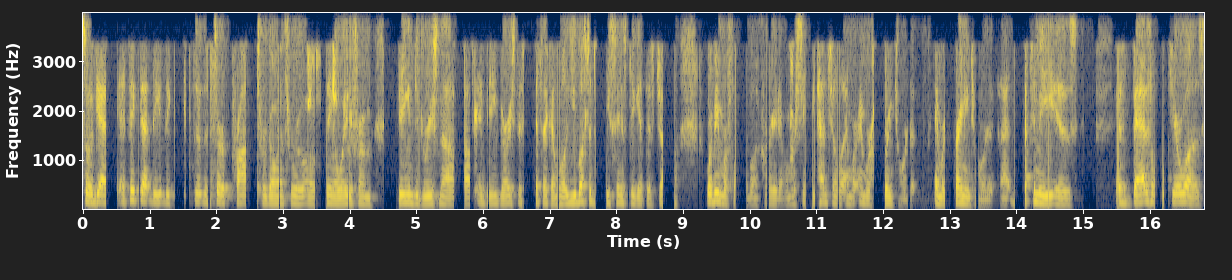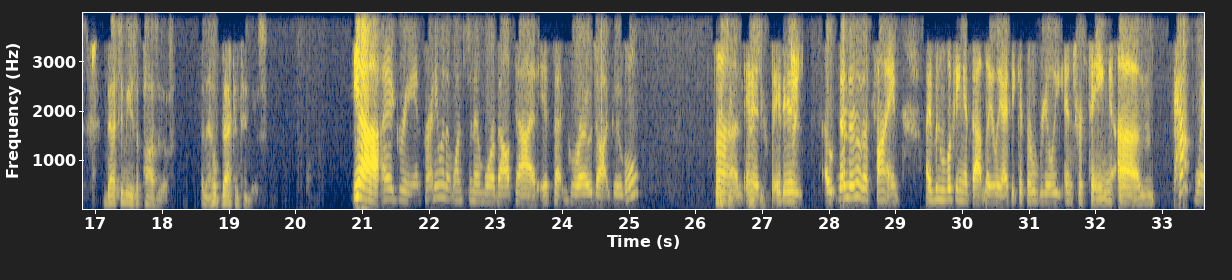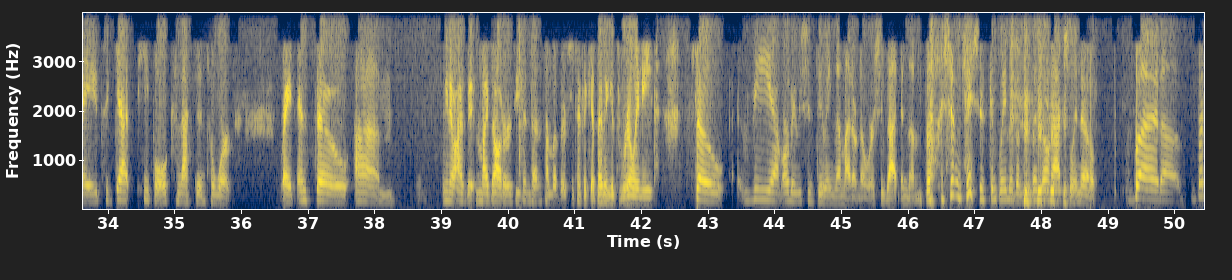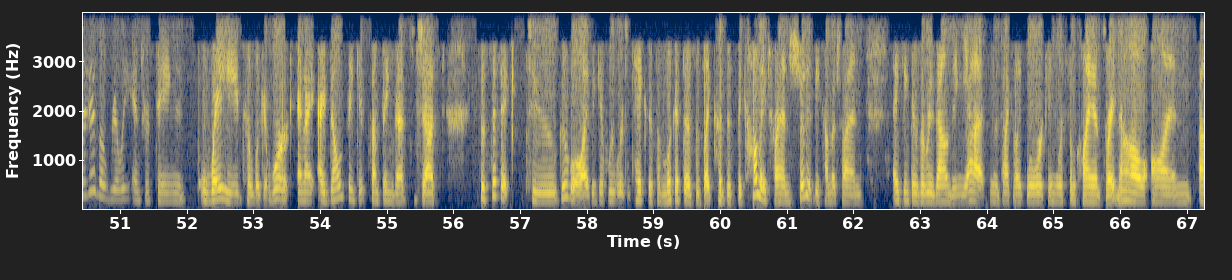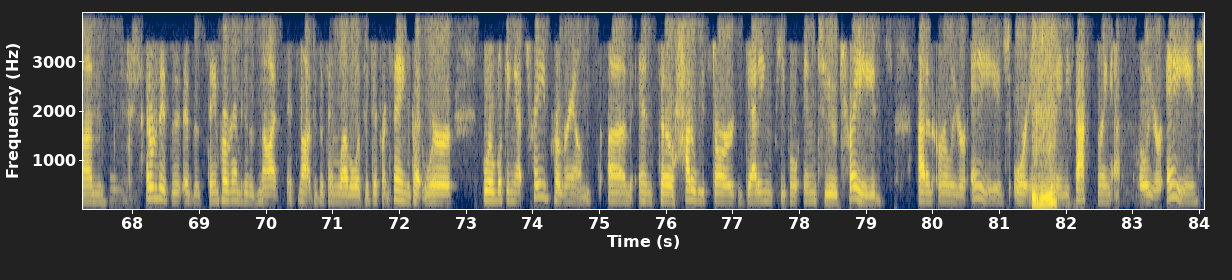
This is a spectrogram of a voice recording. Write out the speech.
So again, I think that the, the, the sort of process we're going through of getting away from being degree snob and being very specific and well, you must do these things to get this job. We're being more flexible and creative, and we're seeing potential, and we're and we're hiring toward it, and we're training toward it. That, that to me is as bad as last year was. That to me is a positive, and I hope that continues. Yeah, I agree. And for anyone that wants to know more about that, it's at grow.google. Thank you. Um, and Thank it's, you. it is, oh, no, no, no, that's fine. I've been looking at that lately. I think it's a really interesting um, pathway to get people connected to work, right? And so, um, you know, I've my daughter's even done some of their certificates. I think it's really neat. So the um, or maybe she's doing them. I don't know where she's at in them. So I shouldn't say she's completed them because I don't actually know. But uh, but it is a really interesting way to look at work, and I, I don't think it's something that's just specific to Google. I think if we were to take this and look at this as like, could this become a trend? Should it become a trend? I think there's a resounding yes. And in fact, like we're working with some clients right now on, um, I don't want to say it's the, it's the same program because it's not, it's not to the same level. It's a different thing, but we're, we're looking at trade programs. Um, and so how do we start getting people into trades at an earlier age or into mm-hmm. manufacturing at an earlier age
